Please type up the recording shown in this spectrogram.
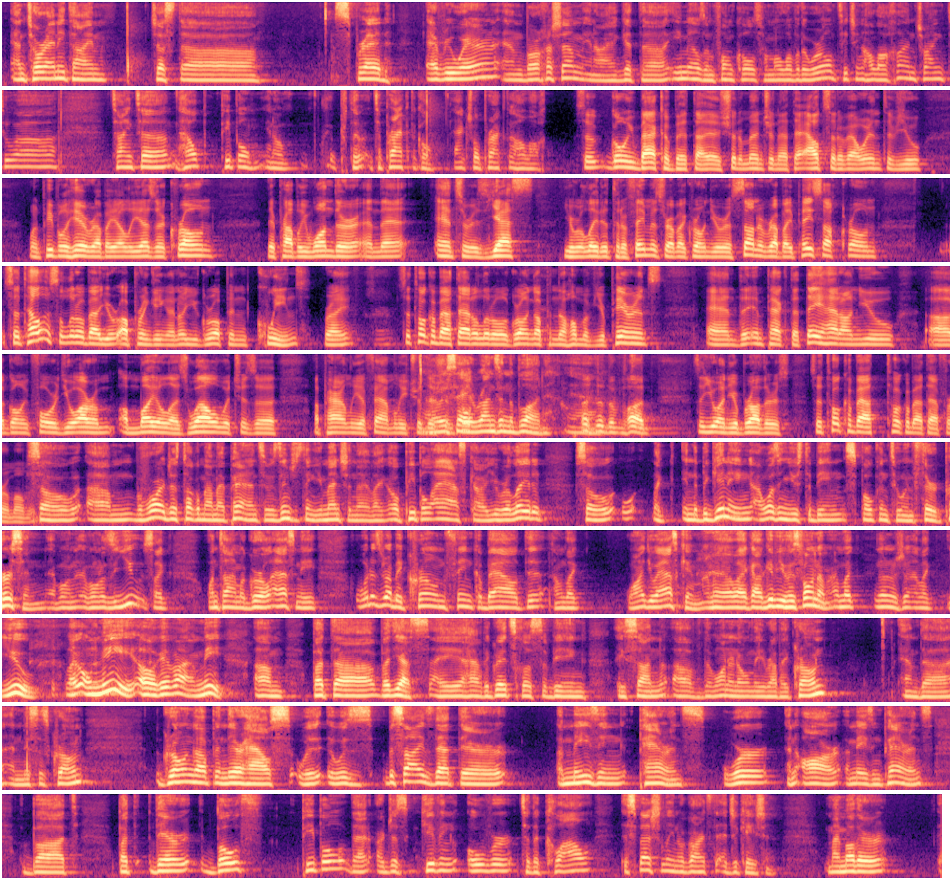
And Torah Anytime just uh, spread everywhere. And Baruch Hashem, you know, I get uh, emails and phone calls from all over the world teaching halacha and trying to, uh, trying to help people, you know, to, to, practical, actual practical halacha. So going back a bit, I should have mentioned at the outset of our interview, when people hear Rabbi Eliezer Krohn, they probably wonder, and the answer is yes you're related to the famous Rabbi Krohn. You're a son of Rabbi Paysach Krohn. So tell us a little about your upbringing. I know you grew up in Queens, right? Sure. So talk about that a little, growing up in the home of your parents and the impact that they had on you uh, going forward. You are a, a mohel as well, which is a, apparently a family tradition. I always say it runs in the blood. Yeah. Under the blood. So you and your brothers. So talk about talk about that for a moment. So um, before I just talk about my parents, it was interesting you mentioned that like oh people ask are you related? So, like in the beginning, I wasn't used to being spoken to in third person. Everyone, everyone was a use. Like one time, a girl asked me, "What does Rabbi Krohn think about?" This? I'm like, "Why'd you ask him?" I mean, like, I'll give you his phone number. I'm like, "No, no, I'm like you." I'm like, "Oh, me? Oh, okay, fine, me." Um, but, uh, but yes, I have the great schus of being a son of the one and only Rabbi Krohn and uh, and Mrs. Krohn. Growing up in their house, it was besides that they're amazing parents were and are amazing parents, but, but they're both people that are just giving over to the klal, especially in regards to education. My mother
